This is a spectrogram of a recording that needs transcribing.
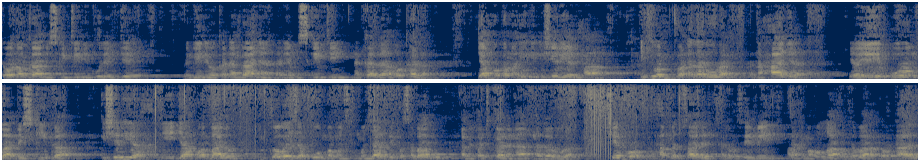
Utaona wakaa misikitini kule nje, wengine wakadanganya ndani ya msikiti na kadha wa kadha. Jambo kama hili kisheria ni haramu. Ikiwa mtu ana dharura, na haja ya yeye kuomba, ameshikika kisheria, ni jambo ambalo mtu aweza kuomba mwenzake kwa sababu amepatikana na, na dharura. Shekho Muhammad Saleh Al-Uthaymeen rahimahullahu tabaraka wa taala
